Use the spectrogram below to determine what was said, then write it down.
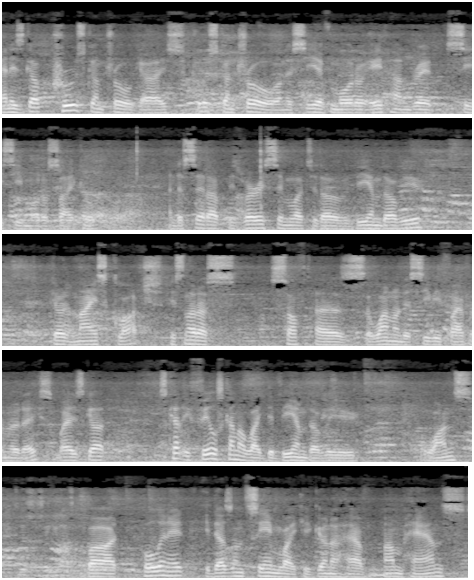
And it's got cruise control guys. Cruise control on the CF Moto 800cc motorcycle. And the setup is very similar to that of the BMW got a nice clutch. It's not as soft as the one on the CB500X but it's got it's of, it feels kind of like the BMW ones. But pulling it it doesn't seem like you're gonna have numb hands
